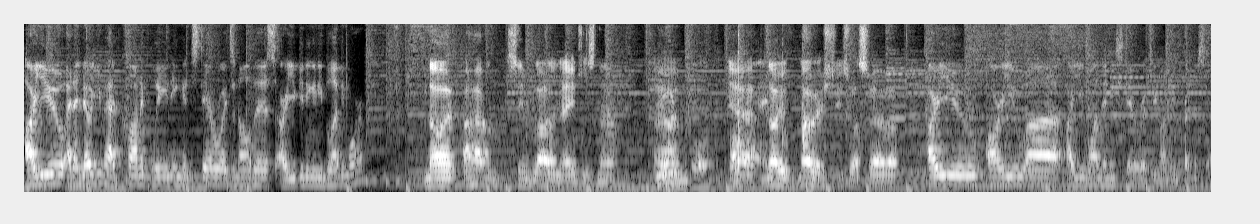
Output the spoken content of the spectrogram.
are you, and I know you had chronic bleeding and steroids and all this, are you getting any blood anymore? No, I haven't seen blood in ages now. Um, Beautiful. yeah, Alright. no, no issues whatsoever. Are you, are you, uh, are you on any steroids? Are you on any prednisone?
